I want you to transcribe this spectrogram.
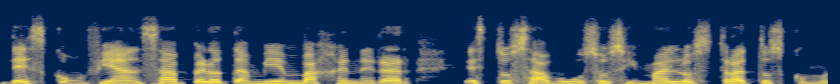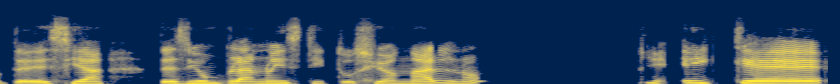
desconfianza, pero también va a generar estos abusos y malos tratos, como te decía, desde un plano institucional, ¿no? Y, que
